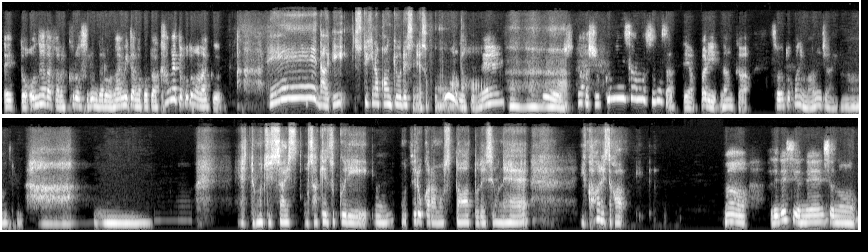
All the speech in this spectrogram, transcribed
えっと、女だから苦労するんだろうな、みたいなことは考えたこともなく。へえ、ないい素敵な環境ですね、そこも。そうですよね。そう。なんか職人さんの凄さってやっぱりなんか、そういうところにもあるんじゃないかなと。はあうん。え、でも実際お酒作り、うんゼロからのスタートですよね。いかがでしたか？まあ、あれですよね。その、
